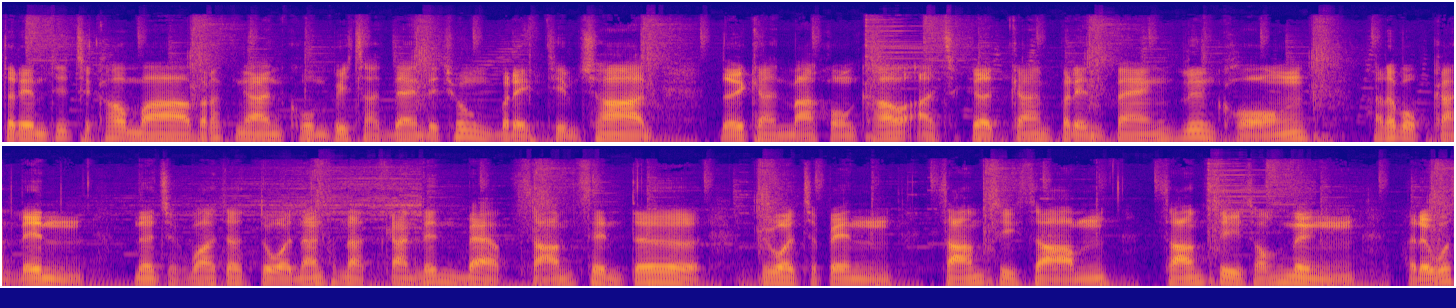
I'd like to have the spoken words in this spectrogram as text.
เตรียมที่จะเข้ามารับงานคุมปีศาจแดงในช่วงเบรกทีมชาติ โดยการมาของเขาอาจจะเกิดการเปลี่ยนแปลงเรื่องของระบบการเล่น เนื่องจากว่าเจ้าตัวนั้นถนัดการเล่นแบบ 3 เซนเตอร์ ไม่ว่าจะเป็น 3-4-3 3-4-2-1 หรือว่า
